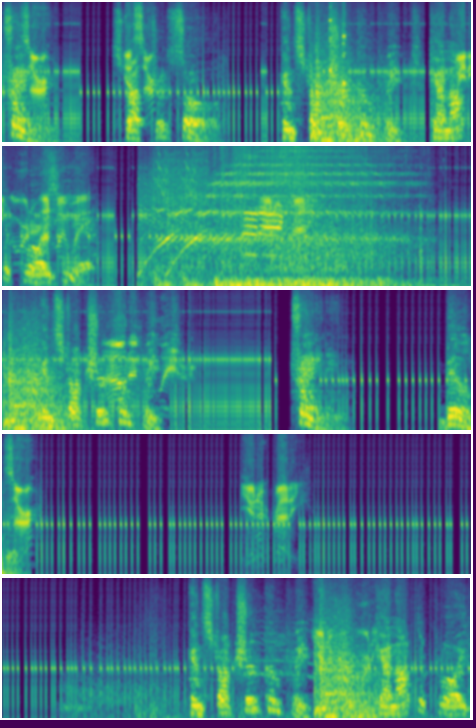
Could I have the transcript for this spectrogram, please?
Training. Yes, Structure sold. Construction complete. Cannot Waiting deploy orders on my way. here. Ready. Construction Loud complete. Training. Building. Sir? Unit ready. Construction complete. Unit reporting. Cannot deploy here.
